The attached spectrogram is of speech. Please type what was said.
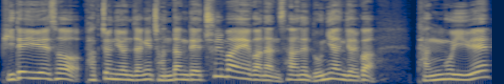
비대위에서 박 전 위원장의 전당대회 출마에 관한 사안을 논의한 결과 당무위에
